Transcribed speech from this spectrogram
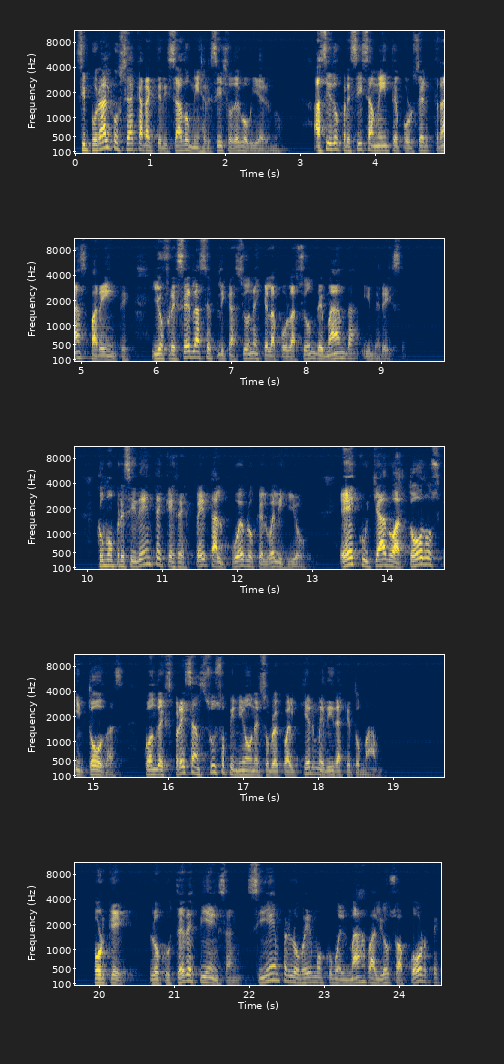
si por algo se ha caracterizado mi ejercicio de gobierno, ha sido precisamente por ser transparente y ofrecer las explicaciones que la población demanda y merece. Como presidente que respeta al pueblo que lo eligió, he escuchado a todos y todas cuando expresan sus opiniones sobre cualquier medida que tomamos. Porque lo que ustedes piensan siempre lo vemos como el más valioso aporte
